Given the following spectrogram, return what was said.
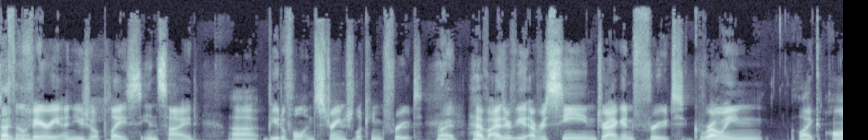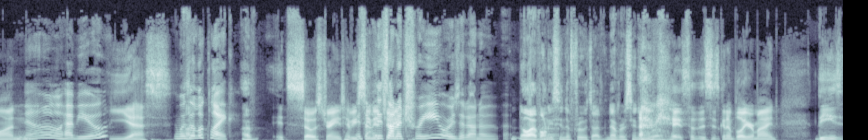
in a very unusual place inside uh, beautiful and strange looking fruit. right. Have either of you ever seen dragon fruit growing like on? No, have you? Yes. What does it look like? I've It's so strange. Have you It's, seen it? it's on a tree or is it on a? no, I've only seen the fruits. I've never seen it grow. Okay, so this is going to blow your mind. These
